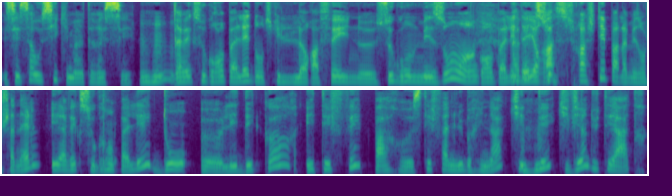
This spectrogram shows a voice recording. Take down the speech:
Et c'est ça aussi qui m'a intéressée. Mhm. Avec ce grand palais dont il leur a fait une seconde maison, un grand palais d'ailleurs ce- racheté par la maison Chanel. Et avec ce grand palais dont euh, les décors étaient faits par euh, Stéphane Lubrina, qui, Mhm. était, qui vient du théâtre.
